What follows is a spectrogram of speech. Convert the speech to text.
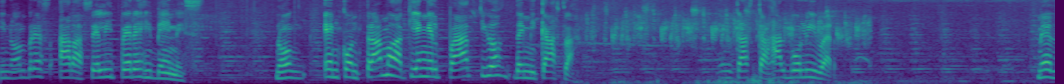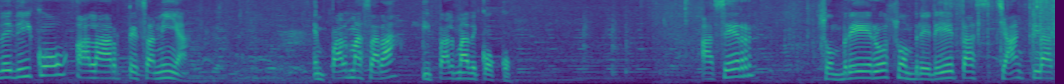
Mi nombre es Araceli Pérez Jiménez. Nos encontramos aquí en el patio de mi casa, en Cascajal Bolívar. Me dedico a la artesanía en palma zará y palma de coco. Hacer sombreros, sombreretas, chanclas,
